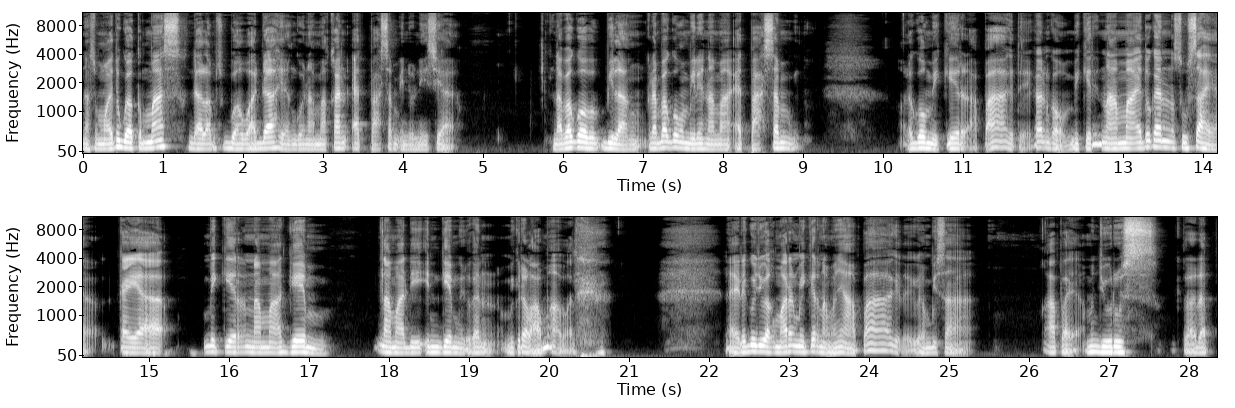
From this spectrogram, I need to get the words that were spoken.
Nah semua itu gue kemas dalam sebuah wadah yang gue namakan Ed Pasem Indonesia. Kenapa gue bilang, kenapa gue memilih nama Ed Pasem gitu. Kalau gue mikir apa gitu ya kan kalau mikirin nama itu kan susah ya. Kayak mikir nama game, nama di in game gitu kan mikirnya lama banget. Nah, ini gue juga kemarin mikir namanya apa gitu yang bisa apa ya menjurus terhadap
